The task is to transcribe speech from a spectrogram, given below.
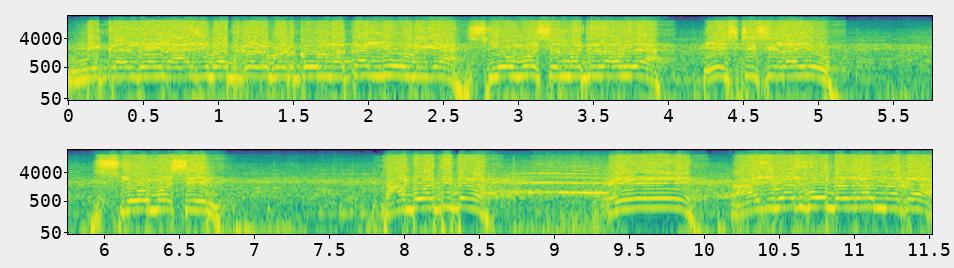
निकाल द्यायला अजिबात गडबड करू नका. लिहून घ्या. स्लो मोशनमध्ये जाऊया. S T C live slow machine थांबवा तिथं. ए अजिबात गोंधळ घाल नका.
